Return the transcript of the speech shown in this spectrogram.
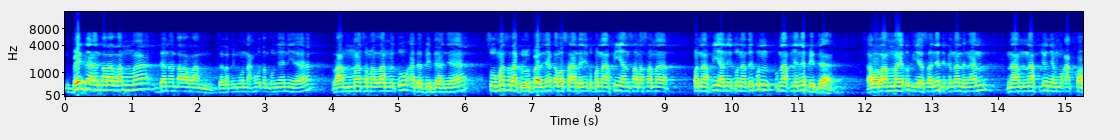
beda antara lamma dan antara lam. Dalam ilmu nahwu tentunya ini ya. Lamma sama lam itu ada bedanya. Cuma secara globalnya kalau seandainya itu penafian sama-sama penafian itu nanti pun penafiannya beda. Kalau lamma itu biasanya dikenal dengan nam nafyun yang muakkad,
